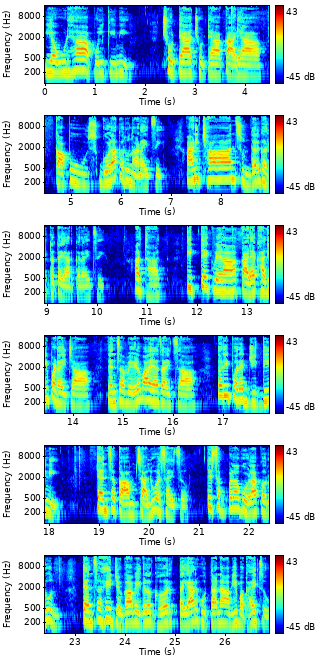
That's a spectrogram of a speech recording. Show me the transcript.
एवढ्या आपुलकीनी छोट्या छोट्या काड्या कापूस गोळा करून आणायचे आणि छान सुंदर घरटं तयार करायचे. अर्थात कित्येक वेळा काड्या खाली पडायच्या त्यांचा वेळ वाया जायचा तरी परत जिद्दीने त्यांचं काम चालू असायचं. ते सगळं गोळा करून त्यांचं हे जगावेगळं घर तयार होताना आम्ही बघायचो.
